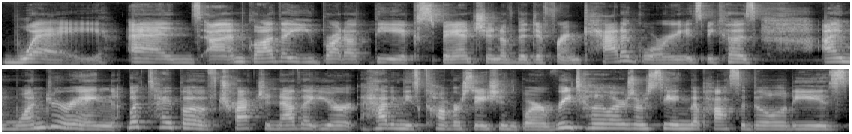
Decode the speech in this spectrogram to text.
way. And I'm glad that you brought out the expansion of the different categories because I'm wondering what type of traction now that you're having these conversations where retailers are seeing the possibilities,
